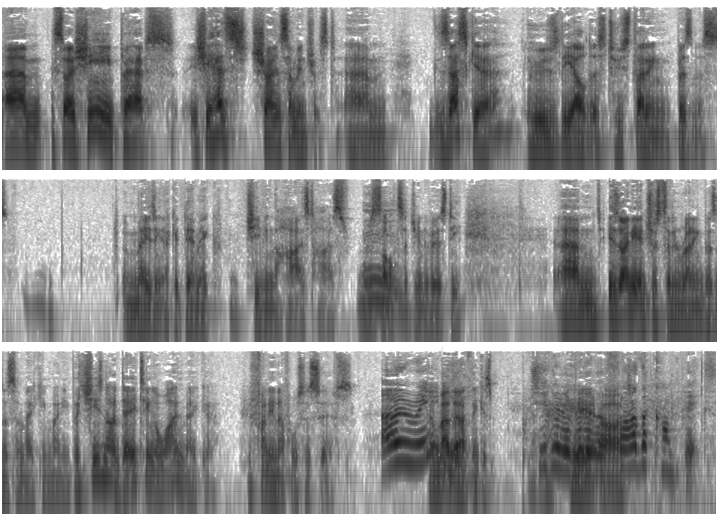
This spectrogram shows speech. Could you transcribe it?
Um, so she perhaps she has shown some interest. Um, Saskia, who's the eldest, who's studying business, amazing academic, achieving the highest highest results at university, um, is only interested in running business and making money. But she's now dating a winemaker who, funny enough, also surfs. Oh, really? Her mother, I think, is She's got a bit of a out. father complex.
